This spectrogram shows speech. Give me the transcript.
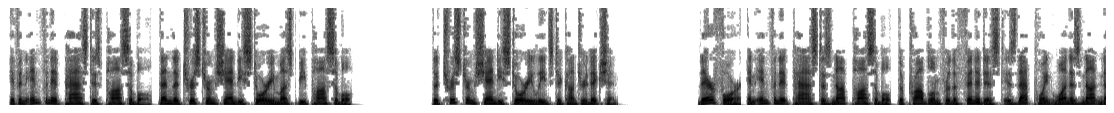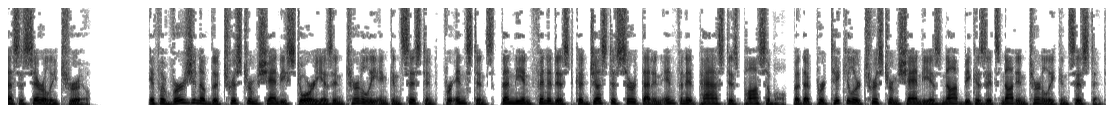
if an infinite past is possible, then the Tristram-Shandy story must be possible. The Tristram-Shandy story leads to contradiction. Therefore, an infinite past is not possible. The problem for the finitist is that point 1 is not necessarily true. If a version of the Tristram-Shandy story is internally inconsistent, for instance, then the infinitist could just assert that an infinite past is possible, but that particular Tristram-Shandy is not because it's not internally consistent.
